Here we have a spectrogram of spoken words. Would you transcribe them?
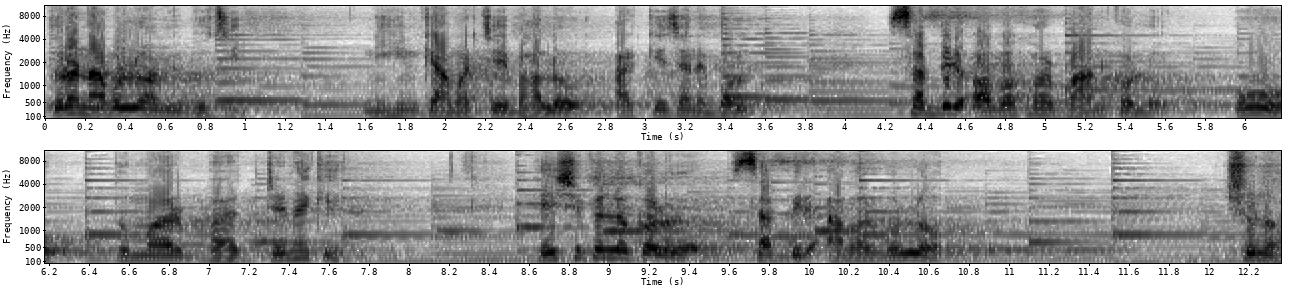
তোরা না বললেও আমি বুঝি। নিহিনকে আমার চেয়ে ভালো, আর কে জানে বল? সাব্বির অবাক হওয়ার বান করল, ও, তোমার বার্থডে নাকি? হেসে ফেলল কলরব। সাব্বির আবার বলল, শোনো,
